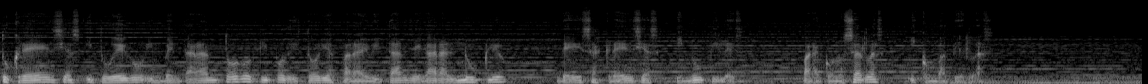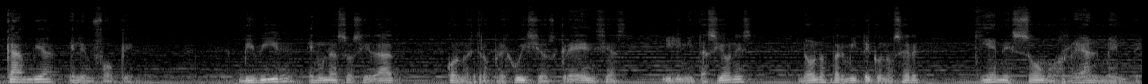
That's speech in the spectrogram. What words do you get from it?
Tus creencias y tu ego inventarán todo tipo de historias para evitar llegar al núcleo de esas creencias inútiles, para conocerlas y combatirlas. Cambia el enfoque. Vivir en una sociedad con nuestros prejuicios, creencias y limitaciones no nos permite conocer quiénes somos realmente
